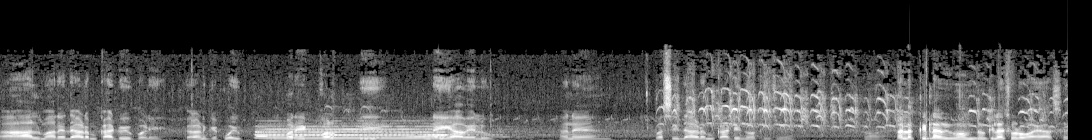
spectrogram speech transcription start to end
હાલ મારે દાડમ કાઢવી પડી કારણ કે કોઈ ઉપર એક ફળ બી નહીં આવેલું. અને પછી દાડમ કાઢી નાખી છે. હા. એટલે કેટલા વીઘામાં કેટલા છોડવા આવ્યા હશે?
